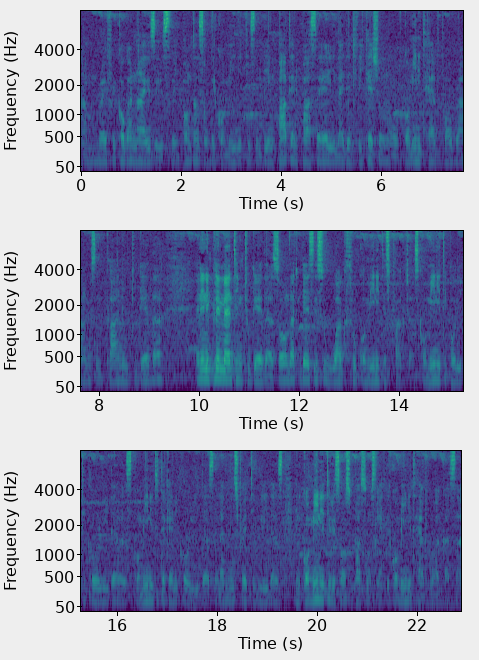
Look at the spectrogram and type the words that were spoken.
um, AMREF recognizes the importance of the communities in being part and parcel in the identification of community health programs, in planning together, and in implementing together. So on that basis, we work through community structures, community political leaders, community technical leaders, and administrative leaders, and community resource persons like the community health workers and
